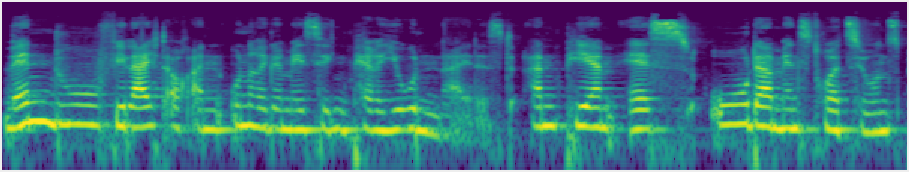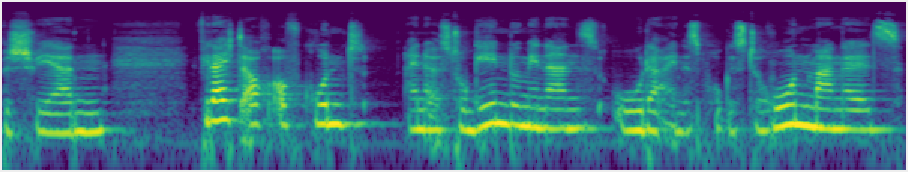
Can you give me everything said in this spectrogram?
Wenn du vielleicht auch an unregelmäßigen Perioden leidest, an PMS oder Menstruationsbeschwerden, vielleicht auch aufgrund einer Östrogendominanz oder eines Progesteronmangels.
